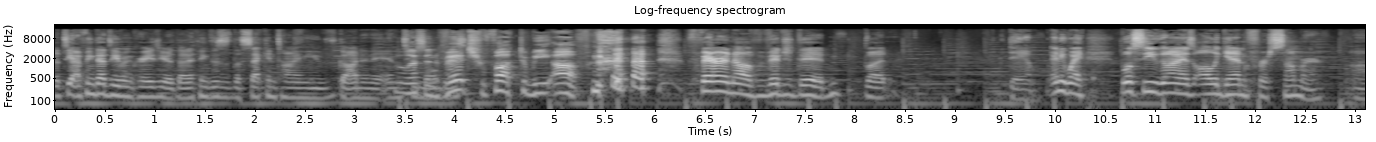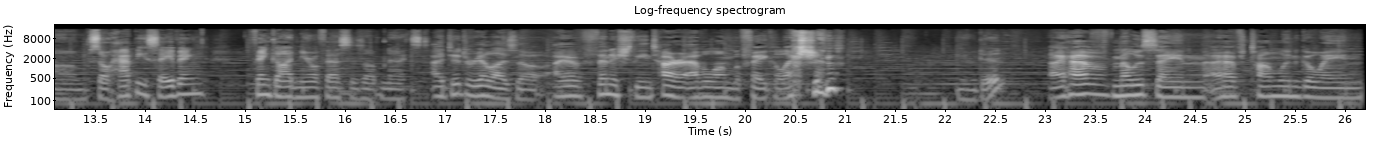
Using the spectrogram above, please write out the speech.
That's yeah, I think that's even crazier. That I think this is the second time you've gotten it in. two Listen, multis. Vitch fucked me up. Fair enough, Vitch did, but damn. Anyway, we'll see you guys all again for summer. Um, so happy saving. Thank God Nerofest is up next. I did realize though, I have finished the entire Avalon le Fae collection. You did? I have Melusine, I have Tam Lin Gawain,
